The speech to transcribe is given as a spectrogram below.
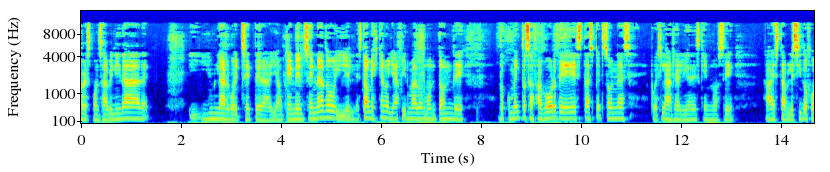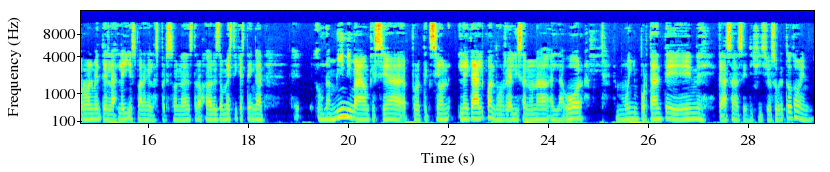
responsabilidad y, un largo etcétera y aunque en el Senado y el Estado mexicano ya ha firmado un montón de documentos a favor de estas personas pues la realidad es que no se ha establecido formalmente en las leyes para que las personas trabajadoras domésticas tengan eh, una mínima, aunque sea protección legal, cuando realizan una labor muy importante en casas, edificios, sobre todo en,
